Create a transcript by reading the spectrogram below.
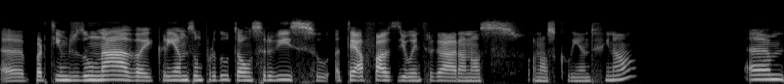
uh, partimos do nada e criamos um produto ou um serviço até à fase de o entregar ao nosso, ao nosso cliente final. Um,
